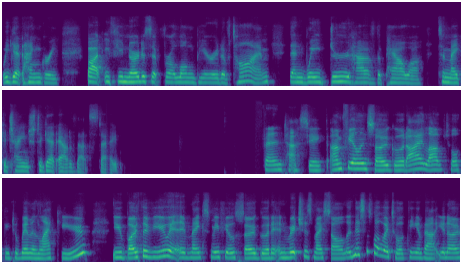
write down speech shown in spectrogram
We get hungry but if you notice it for a long period of time then we do have the power to make a change to get out of that state Fantastic. I'm feeling so good. I love talking to women like you, you both of you. It, it, makes me feel so good. It enriches my soul. And this is what we're talking about. You know,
